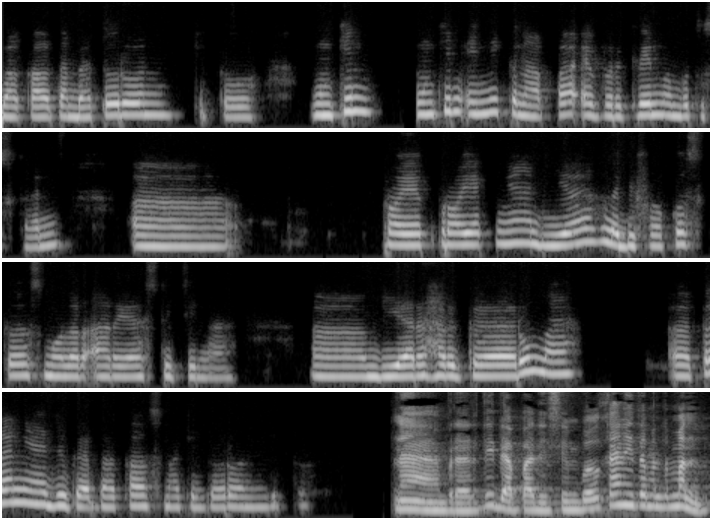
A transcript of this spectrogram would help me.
bakal tambah turun gitu. Mungkin mungkin ini kenapa Evergreen memutuskan uh, proyek-proyeknya dia lebih fokus ke smaller areas di Cina. Uh, biar harga rumah uh, trennya juga bakal semakin turun gitu. Nah, berarti dapat disimpulkan nih teman-teman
